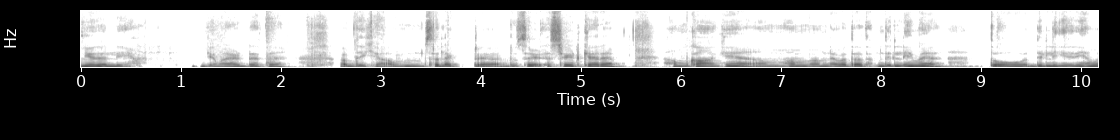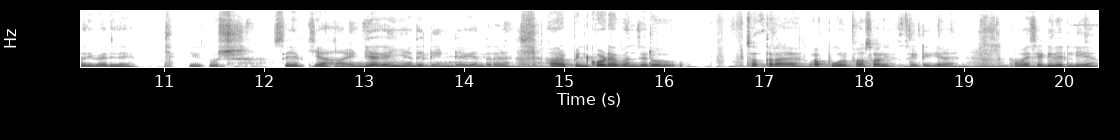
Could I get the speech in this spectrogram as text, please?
न्यू दिल्ली ये हमारा एड्रेस है। अब देखिए हम सेलेक्ट दूसरे स्टेट कह रहे हैं, हम कहाँ के हैं? हम हम, हमने बताया था हम दिल्ली में है तो दिल्ली एरिया हमारी वेरी ये कुछ सेव किया। हाँ इंडिया गई है दिल्ली इंडिया के अंदर है। हमारा पिन कोड है वन ज़ीरो सत्रह है अब सॉरी सिटी है, हमारी सिटी दिल्ली है।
